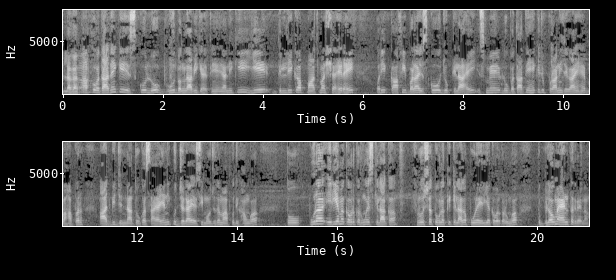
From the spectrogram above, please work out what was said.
लगातार। आपको बता दें कि इसको लोग भूत बंगला भी कहते हैं। यानी कि ये दिल्ली का पांचवा शहर है। और ये काफ़ी बड़ा इसको जो किला है, इसमें लोग बताते हैं कि जो पुरानी जगहें हैं वहाँ पर आज भी जिन्नातों का साया, यानी कुछ जगह ऐसी मौजूद है, मैं आपको दिखाऊँगा। तो पूरा एरिया मैं कवर करूँगा इस किला का फिरोज शाह तुगलक के किला का पूरा एरिया कवर करूँगा। तो ब्लॉग में एंड तक रहना।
